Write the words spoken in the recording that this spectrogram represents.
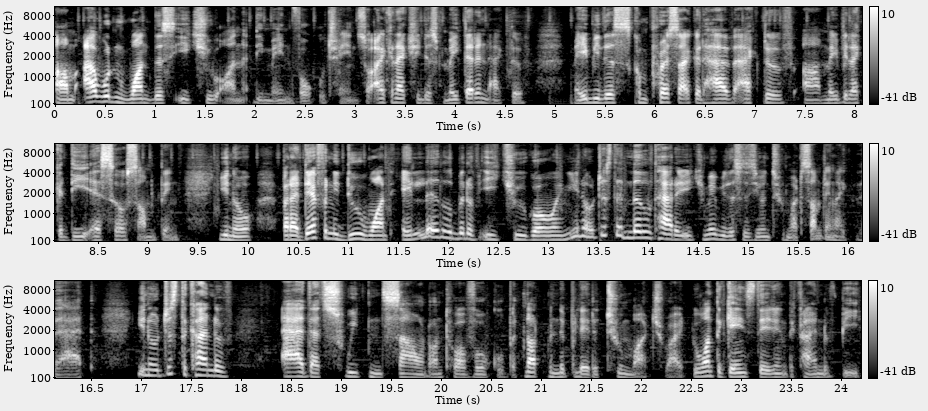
um, I wouldn't want this EQ on the main vocal chain. So I can actually just make that inactive. Maybe this compressor I could have active, uh, maybe like a DS or something, you know, but I definitely do want a little bit of EQ going, you know, just a little tad of EQ. Maybe this is even too much, something like that, you know, just to kind of add that sweetened sound onto our vocal, but not manipulate it too much, right? We want the gain staging to kind of be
